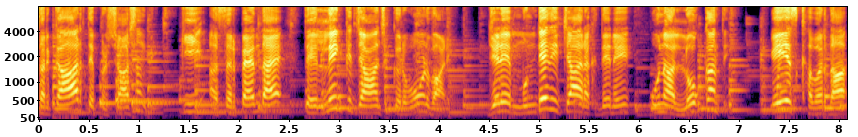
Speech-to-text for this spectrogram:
ਸਰਕਾਰ ਤੇ ਪ੍ਰਸ਼ਾਸਨ ਤੇ ਕੀ ਅਸਰ ਪੈਂਦਾ ਹੈ ਤੇ ਲਿੰਕ ਜਾਂਚ ਕਰਵਾਉਣ ਵਾਲੇ ਜਿਹੜੇ ਮੁੰਡੇ ਦੀ ਚਾਹ ਰੱਖਦੇ ਨੇ, ਉਹਨਾਂ ਲੋਕਾਂ ਤੇ ਇਸ ਖਬਰ ਦਾ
